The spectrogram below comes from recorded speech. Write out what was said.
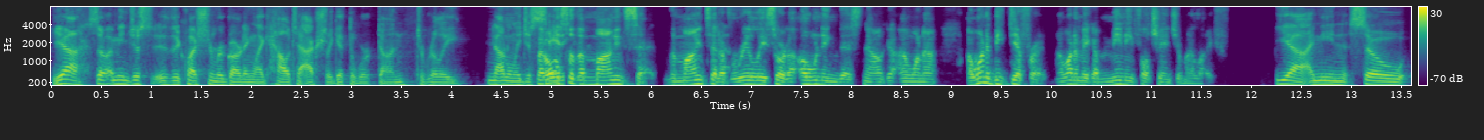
Yeah. So i mean just the question regarding like how to actually get the work done to really not only just but also it, the mindset the mindset yeah. of really sort of owning this now i want to i want to be different. I want to make a meaningful change in my life. Yeah i mean so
